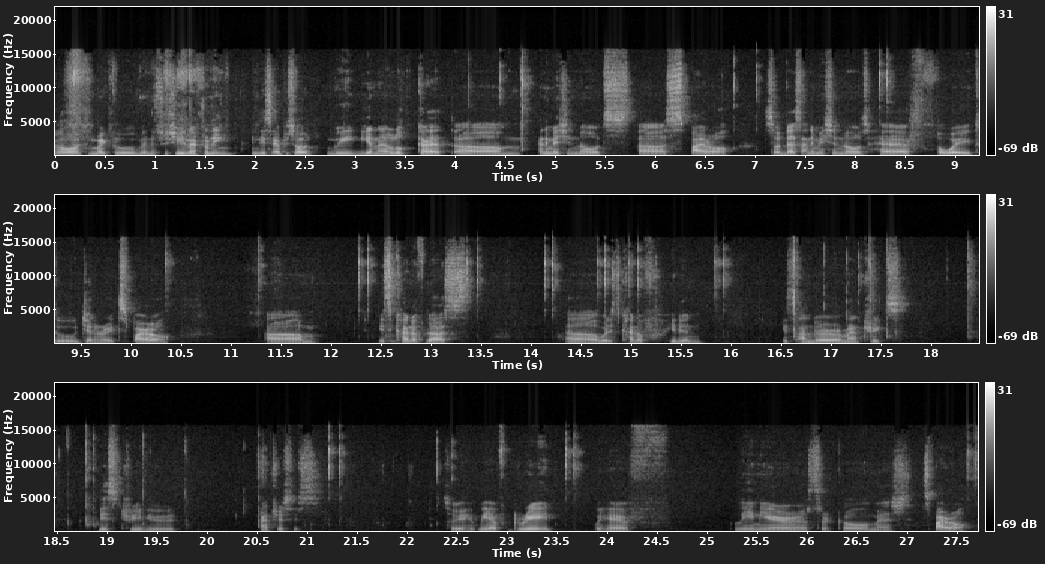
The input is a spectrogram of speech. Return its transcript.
Hello, welcome back to Blender Sushi Live Noding. In this episode, we're gonna look at um, animation nodes uh, spiral. So does animation nodes have a way to generate spiral? Um, it kind of does, uh, but it's kind of hidden. It's under matrix distribute matrices. So we have grid, we have linear, circle, mesh, spiral.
